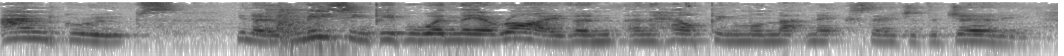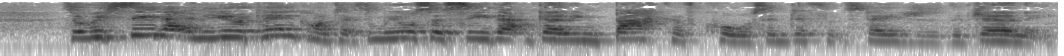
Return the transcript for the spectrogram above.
and groups, you know, meeting people when they arrive and, and helping them on that next stage of the journey. So we see that in the European context, and we also see that going back, of course, in different stages of the journey.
